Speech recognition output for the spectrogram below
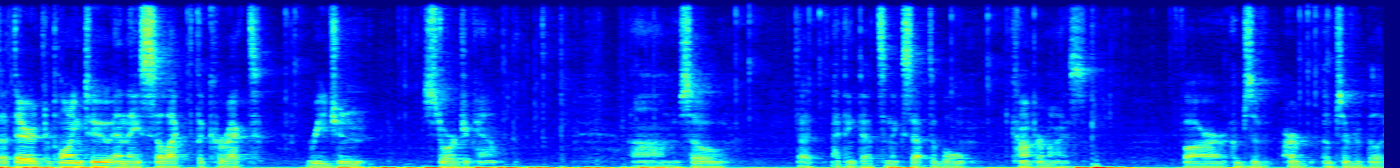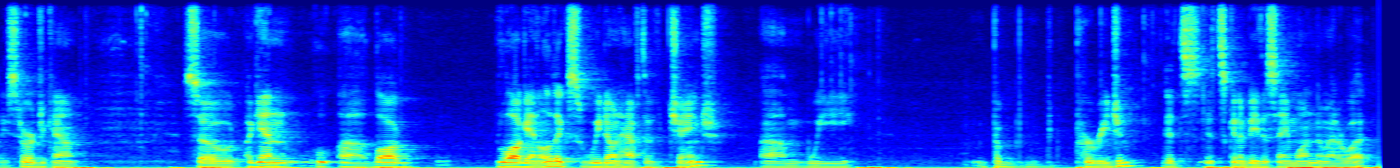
that they're deploying to, and they select the correct region storage account. Um, so that I think that's an acceptable compromise for our, observ- our observability storage account. So again, uh, log log analytics we don't have to change. Um, we per, per region it's it's going to be the same one no matter what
